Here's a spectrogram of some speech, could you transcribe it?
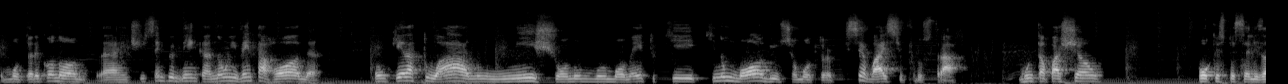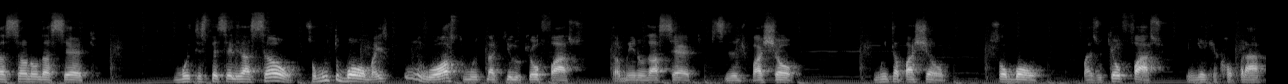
o motor econômico. Né? A gente sempre brinca: não inventa roda, não queira atuar num nicho ou num momento que, que não move o seu motor, porque você vai se frustrar muita paixão, pouca especialização não dá certo. Muita especialização, sou muito bom, mas não gosto muito daquilo que eu faço. Também não dá certo, precisa de paixão. Muita paixão, sou bom, mas o que eu faço, ninguém quer comprar,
